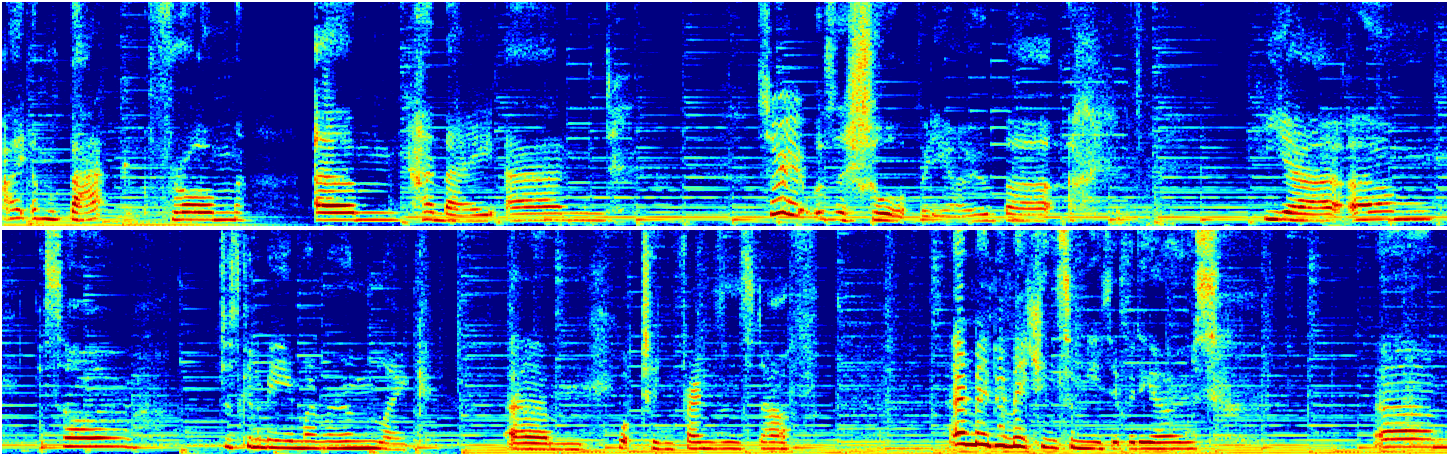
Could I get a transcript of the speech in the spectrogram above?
I am back from um and sorry it was a short video but yeah um so just gonna be in my room like um watching friends and stuff and maybe making some music videos. Um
